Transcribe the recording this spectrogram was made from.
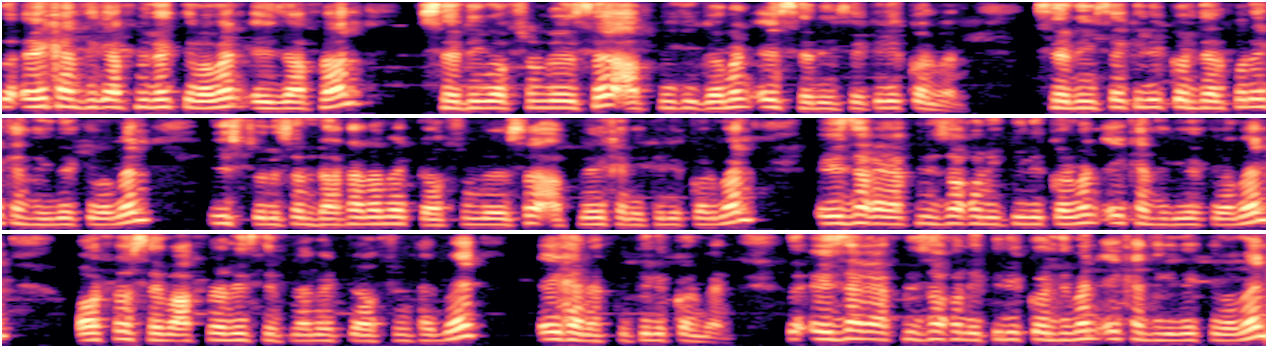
তো এখান থেকে আপনি দেখতে পাবেন এই যে আপনার সেটিং অপশন রয়েছে, আপনি কি করবেন? এই সেটিংসে ক্লিক করবেন। সেটিংসে ক্লিক করে দেওয়ার পরে এখান থেকে দেখতে পাবেন স্টোরেজ ডাটা নামে একটা অপশন রয়েছে, আপনি এখানে ক্লিক করবেন। এই জায়গায় আপনি যখনই ক্লিক করবেন, এখান থেকে দেখতে পাবেন অটো সেভ আপনার রিসিপ্ট নামে একটা অপশন থাকবে। এখানে আপনি ক্লিক করবেন। তো এই জায়গায় আপনি যখন ক্লিক করে দিবেন, এখান থেকে দেখতে পাবেন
